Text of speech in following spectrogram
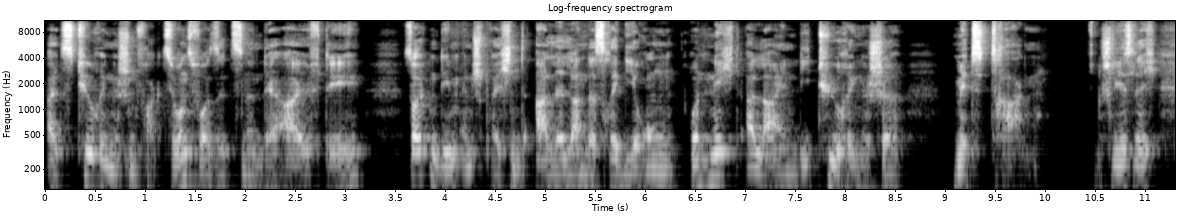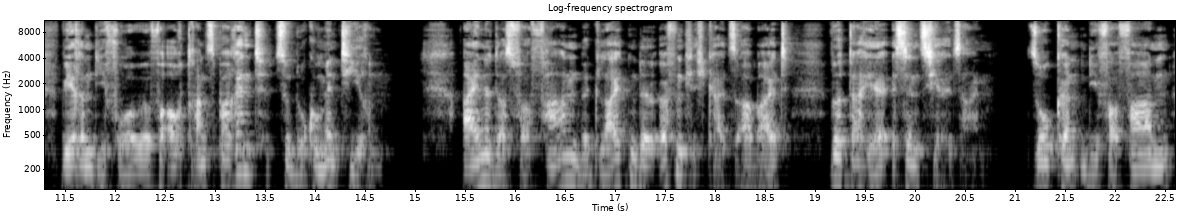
als thüringischen Fraktionsvorsitzenden der AfD sollten dementsprechend alle Landesregierungen und nicht allein die thüringische mittragen. Schließlich wären die Vorwürfe auch transparent zu dokumentieren. Eine das Verfahren begleitende Öffentlichkeitsarbeit wird daher essentiell sein. So könnten die Verfahren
